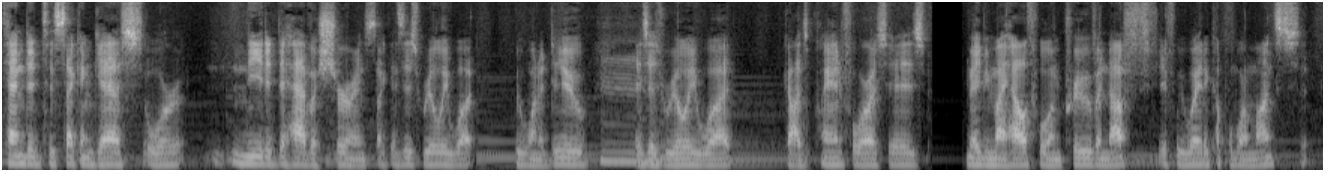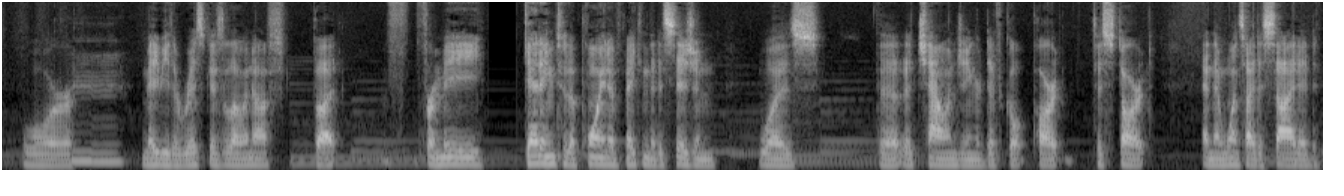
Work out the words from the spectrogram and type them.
tended to second guess or needed to have assurance like is this really what we want to do is this really what god's plan for us is. Maybe my health will improve enough if we wait a couple more months or maybe the risk is low enough. But f- for me getting to the point of making the decision was the, the challenging or difficult part to start. And then once i decided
